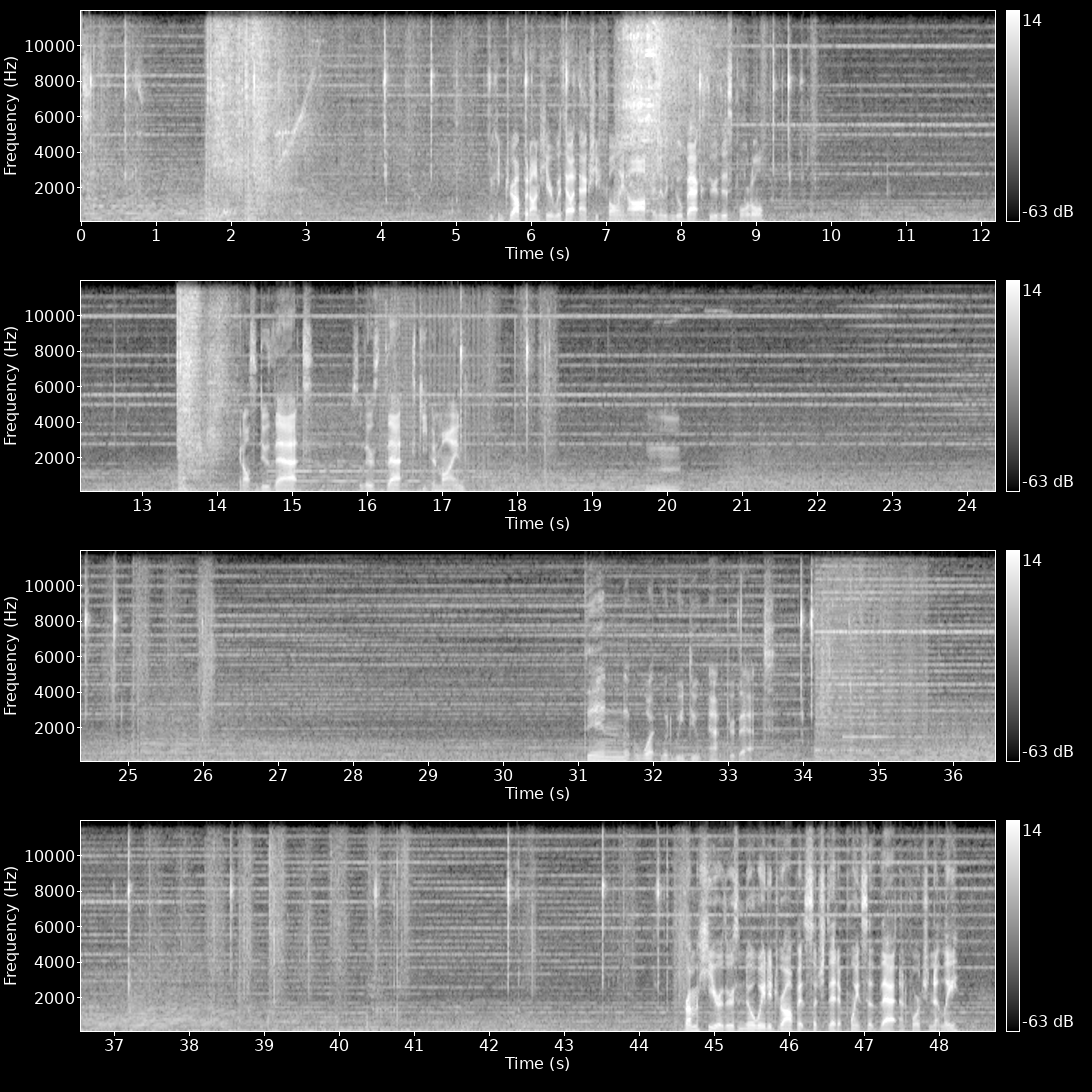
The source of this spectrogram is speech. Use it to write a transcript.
We can drop it on here without actually falling off, and then we can go back through this portal. We can also do that. So there's that to keep in mind. Hmm... Then, what would we do after that? From here, there's no way to drop it such that it points at that, unfortunately.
